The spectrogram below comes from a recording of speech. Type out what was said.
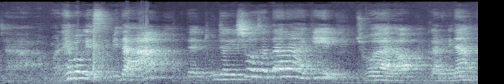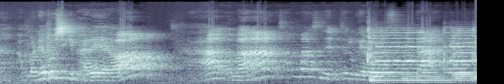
자 한번 해보겠습니다. 네 동작이 쉬워서 따라하기 좋아요. 그러니까 그냥 한번 해보시기 바래요. 자 음악 선마을 선생님 틀고 해보겠습니다.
